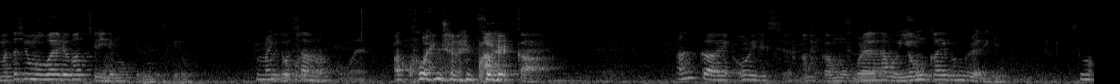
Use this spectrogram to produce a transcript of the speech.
私もモバイルバッテリーで持ってるんですけど。舞子さんのこ公園あ公園じゃないアこれ。ンカアンカー多いですよね。ーアンカーもうこれ多分4回分ぐらいできる。すごい。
